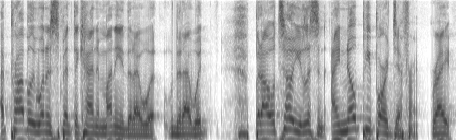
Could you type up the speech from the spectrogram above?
I probably wouldn't have spent the kind of money that I would that I would. But I will tell you, listen, I know people are different, right?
